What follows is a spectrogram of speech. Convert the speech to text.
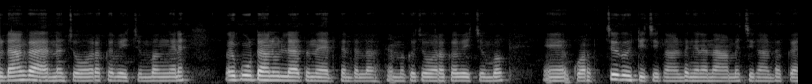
ഇടാൻ കാരണം ചോറൊക്കെ വെച്ചുമ്പോൾ അങ്ങനെ ഒരു കൂട്ടാനും ഇല്ലാത്ത നേരത്തുണ്ടല്ലോ നമുക്ക് ചോറൊക്കെ വെച്ചുമ്പോൾ കുറച്ച് തുറ്റിച്ച് കാണ്ട് ഇങ്ങനെ നാമച്ച് കാണ്ടൊക്കെ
